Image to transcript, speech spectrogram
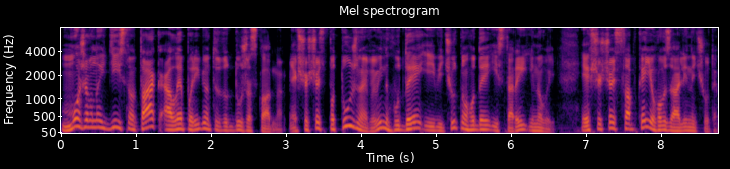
Може воно й дійсно так, але порівнювати тут дуже складно. Якщо щось потужне, то він гуде і відчутно гуде, і старий, і новий. Якщо щось слабке, його взагалі не чути.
